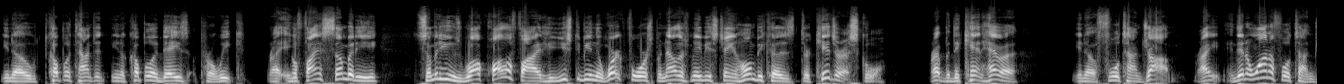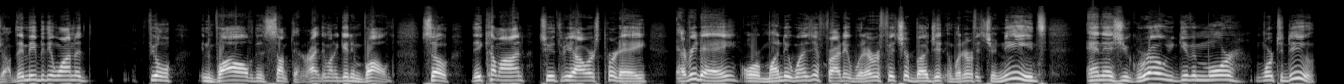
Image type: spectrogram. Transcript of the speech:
You know, a couple of times, you know, a couple of days per week, right? And you'll find somebody, somebody who's well qualified, who used to be in the workforce, but now there's maybe staying home because their kids are at school, right? But they can't have a, you know, full-time job, right? And they don't want a full-time job. They maybe they want to feel involved in something, right? They want to get involved. So they come on two, three hours per day, every day, or Monday, Wednesday, Friday, whatever fits your budget and whatever fits your needs. And as you grow, you give them more, more to do.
